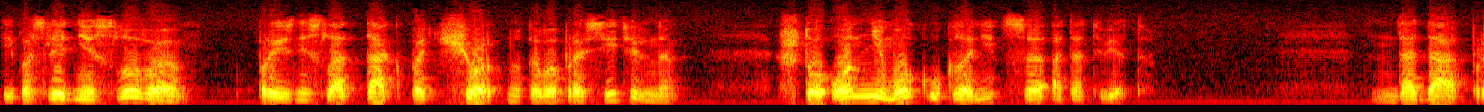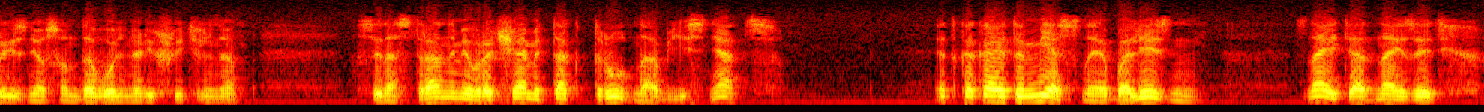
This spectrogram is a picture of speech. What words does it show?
и последнее слово произнесла так подчеркнуто вопросительно, что он не мог уклониться от ответа. «Да-да», — произнес он довольно решительно, — «с иностранными врачами так трудно объясняться. Это какая-то местная болезнь, знаете, одна из этих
